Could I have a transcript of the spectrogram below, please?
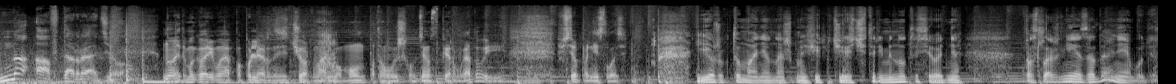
на Авторадио. Ну, это мы говорим о популярности черного альбома. Он потом вышел в 91 году, и все понеслось. Ежик в тумане в нашем эфире через 4 минуты. Сегодня посложнее задание будет.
